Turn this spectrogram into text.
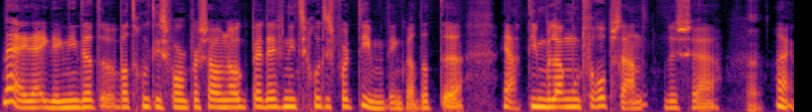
Nee, nee, ik denk niet dat wat goed is voor een persoon ook per definitie goed is voor het team. Ik denk wel dat uh, ja, teambelang moet voorop staan. Dus uh, ja. nee,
